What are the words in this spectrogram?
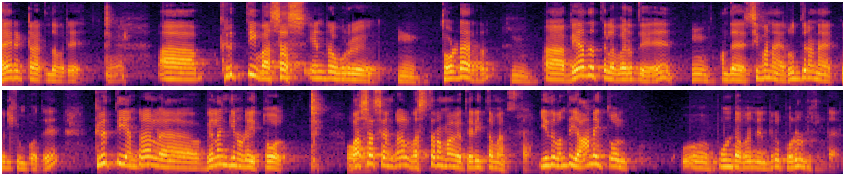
டைரக்டராக இருந்தவர். கிருத்தி வசஸ் என்ற ஒரு தொடர் வேதத்தில் வருது. அந்த சிவனை ருத்ரனை குறிக்கும்போது கிருத்தி என்றால் விலங்கினுடைய தோல். வசஸ் என்றால் வஸ்திரமாக தெரித்தவன். இது வந்து யானை தோல் பூண்டவன் என்று பொருள் சொல்றார்.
